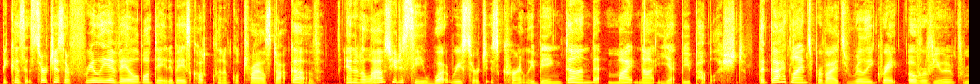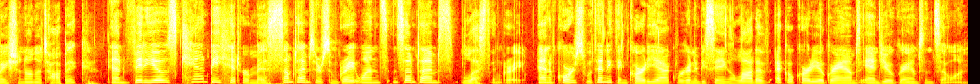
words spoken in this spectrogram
because it searches a freely available database called clinicaltrials.gov and it allows you to see what research is currently being done that might not yet be published. The guidelines provides really great overview information on a topic, and videos can be hit or miss. Sometimes there's some great ones and sometimes less than great. And of course, with anything cardiac, we're going to be seeing a lot of echocardiograms, angiograms, and so on.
